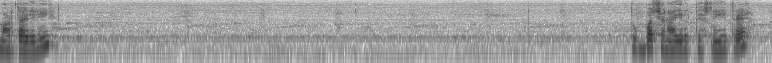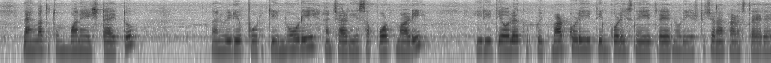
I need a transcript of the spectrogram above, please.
ಮಾಡ್ತಾಯಿದ್ದೀನಿ ತುಂಬ ಚೆನ್ನಾಗಿರುತ್ತೆ ಸ್ನೇಹಿತರೆ. ನನಗಂತೂ ತುಂಬಾ ಇಷ್ಟ ಆಯಿತು. ನನ್ನ ವಿಡಿಯೋ ಪೂರ್ತಿ ನೋಡಿ, ನನ್ನ ಚಾನಲ್ಗೆ ಸಪೋರ್ಟ್ ಮಾಡಿ. ಈ ರೀತಿ ಅವಲಕ್ಕಿ ಉಪ್ಪಿಟ್ಟು ಮಾಡ್ಕೊಳ್ಳಿ, ತಿನ್ಕೊಳ್ಳಿ ಸ್ನೇಹಿತರೆ. ನೋಡಿ ಎಷ್ಟು ಚೆನ್ನಾಗಿ ಕಾಣಿಸ್ತಾ ಇದೆ.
